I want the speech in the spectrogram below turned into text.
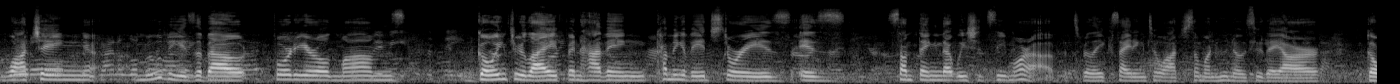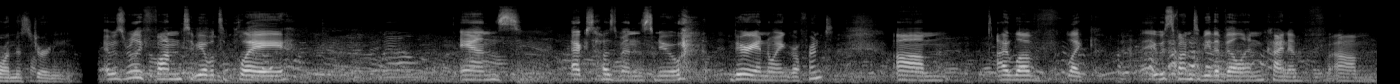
watching movies about 40 year old moms going through life and having coming of age stories is something that we should see more of. It's really exciting to watch someone who knows who they are go on this journey. It was really fun to be able to play Anne's ex husband's new, very annoying girlfriend. Um, I love, like, it was fun to be the villain, kind of, um,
